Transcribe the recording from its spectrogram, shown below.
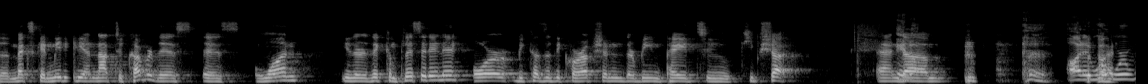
the, Mexican media not to cover this is one, either they're complicit in it or because of the corruption they're being paid to keep shut. And, um, Auden, we're, we're,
